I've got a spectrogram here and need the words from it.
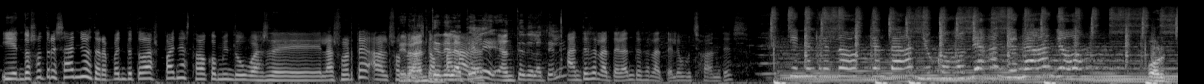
y en dos o tres años, de repente toda España estaba comiendo uvas de la suerte al son Pero de antes de la tele, antes de la tele. Antes de la tele, antes de la tele, mucho antes. Tiene el reloj de antaño como de año en año. ¿Por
